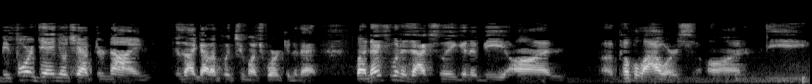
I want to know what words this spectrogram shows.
before Daniel chapter 9, because I got to put too much work into that, my next one is actually going to be on a couple hours on the,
